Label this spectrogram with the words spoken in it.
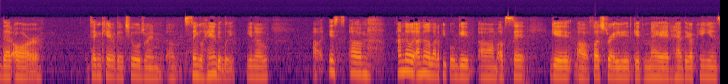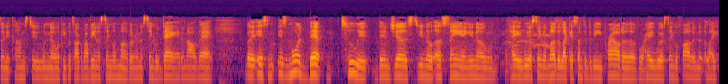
that are taking care of their children um, single handedly. You know, uh, it's um I know I know a lot of people get um, upset, get uh, frustrated, get mad, have their opinions when it comes to you know when people talk about being a single mother and a single dad and all that. But it's it's more depth to it than just you know us saying you know hey we're a single mother like it's something to be proud of or hey we're a single father. Like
